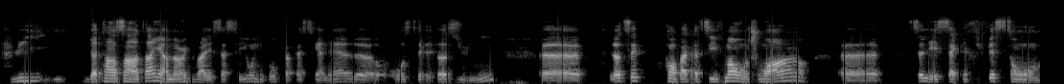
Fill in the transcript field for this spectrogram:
Puis, de temps en temps, il y en a un qui va aller s'asseoir au niveau professionnel euh, aux États-Unis. Euh, là, tu sais, comparativement aux joueurs, euh, les sacrifices sont,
